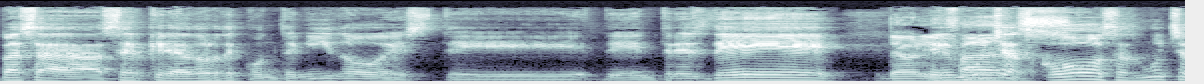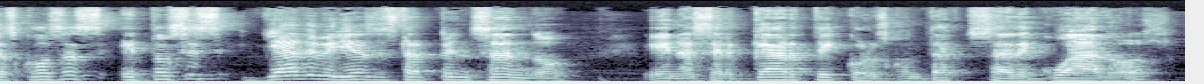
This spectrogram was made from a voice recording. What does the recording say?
vas a ser creador de contenido este, de, en 3D, de Eh, muchas cosas, muchas cosas. Entonces ya deberías de estar pensando en acercarte con los contactos adecuados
